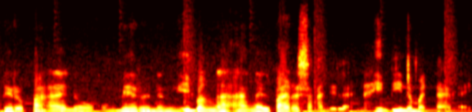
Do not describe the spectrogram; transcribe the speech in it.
Pero paano kung meron ng ibang aangal para sa kanila na hindi naman nanay?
